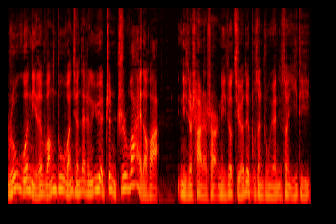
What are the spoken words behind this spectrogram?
如果你的王都完全在这个越镇之外的话，你就差点事儿，你就绝对不算中原，你算夷狄。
